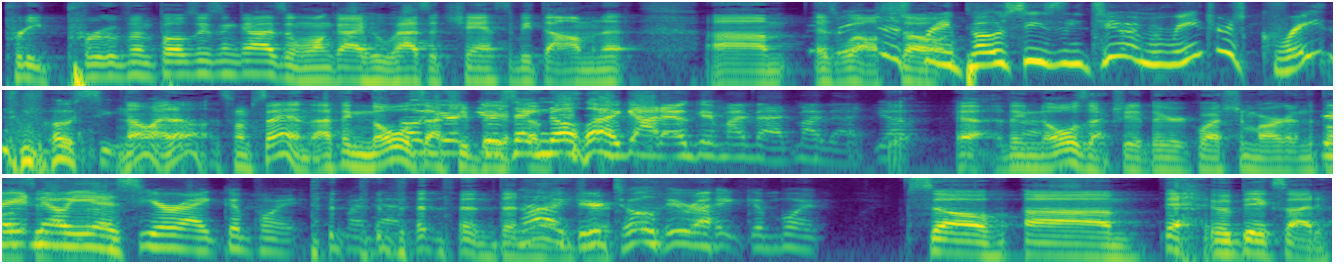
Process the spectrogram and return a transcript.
pretty proven postseason guys, and one guy who has a chance to be dominant um, as well. Ranger's So pretty postseason too. I mean, Ranger's great in the postseason. no, I know that's what I'm saying. I think Nola's Oh, you're, actually you're bigger. saying no. I got it. Okay, my bad. My bad. Yep. Yeah, I think Nola's actually a bigger question mark in the postseason. No, he is. You're right. Good point. Than, than, than no, Ranger. you're totally right. Good point. So um, yeah, it would be exciting.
